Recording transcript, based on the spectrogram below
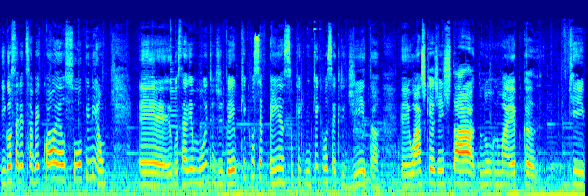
e gostaria de saber qual é a sua opinião. É, eu gostaria muito de ver o que, que você pensa, o que, o que, que você acredita. É, eu acho que a gente está numa época que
